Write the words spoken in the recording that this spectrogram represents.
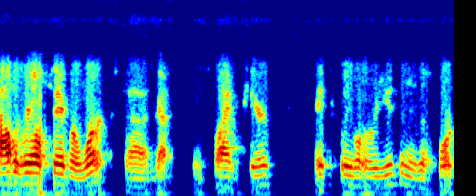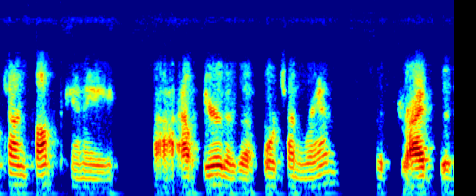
how the rail saver works, uh, I've got some slides here. Basically what we're using is a four-ton pump and a, uh, out here there's a four-ton ram that drives this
